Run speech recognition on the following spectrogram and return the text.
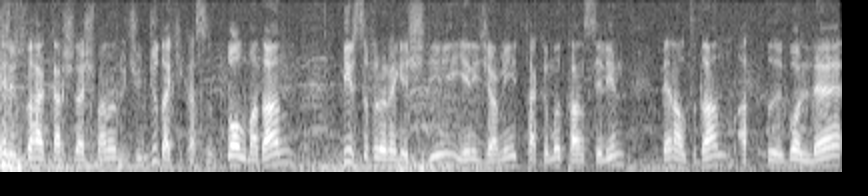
Henüz daha karşılaşmanın 3. dakikası dolmadan 1-0 öne geçti. Yeni Cami takımı Tansel'in penaltıdan attığı golle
